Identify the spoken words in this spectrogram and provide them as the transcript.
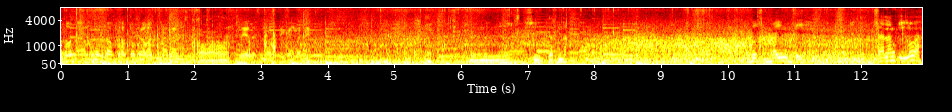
ulo na, mga brad to gawa sa mga oo pera sa mga tigaran dito. Ganun niya, super na. 2.20. Isa lang kilo ah.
